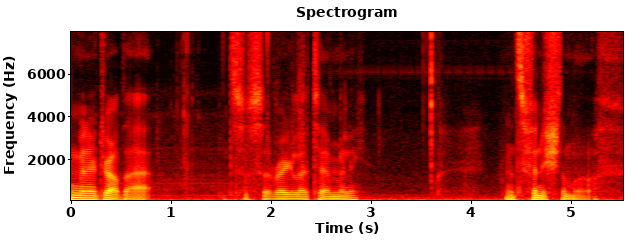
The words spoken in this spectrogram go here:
I'm gonna drop that. It's just a regular 10 milli. Let's finish them off.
